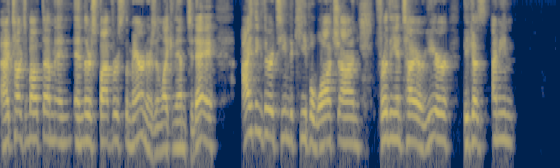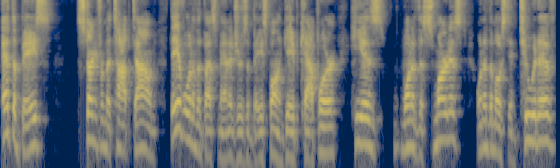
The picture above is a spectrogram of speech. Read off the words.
I talked about them in, in their spot versus the Mariners and liking them today. I think they're a team to keep a watch on for the entire year because, I mean, at the base, starting from the top down, they have one of the best managers of baseball in Gabe Kapler. He is one of the smartest, one of the most intuitive,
